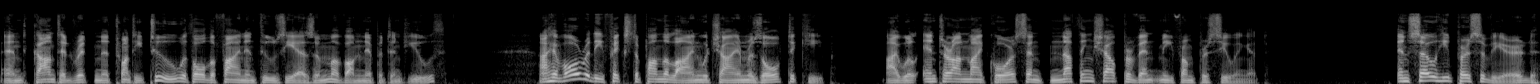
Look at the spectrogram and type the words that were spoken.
And Kant had written at twenty-two with all the fine enthusiasm of omnipotent youth. I have already fixed upon the line which I am resolved to keep. I will enter on my course, and nothing shall prevent me from pursuing it. And so he persevered,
